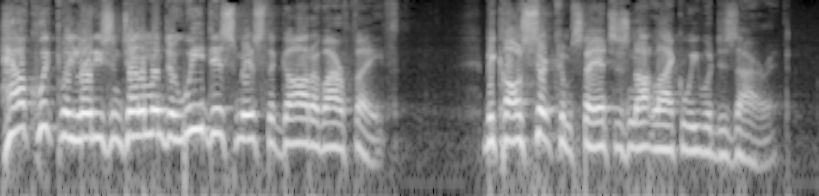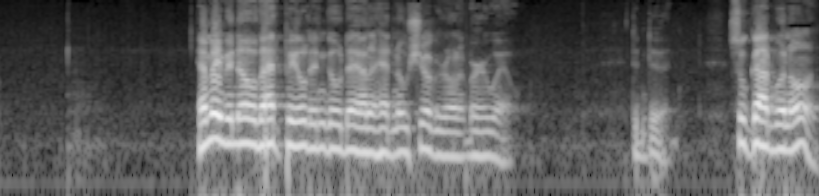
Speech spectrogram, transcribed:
How quickly, ladies and gentlemen, do we dismiss the God of our faith because circumstance is not like we would desire it? How many of you know that pill didn't go down? and had no sugar on it very well. Didn't do it. So God went on.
